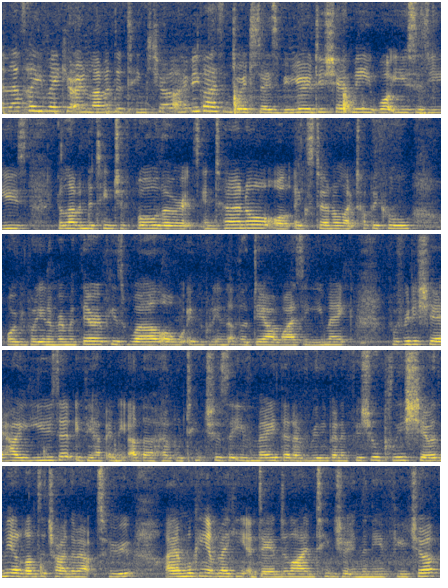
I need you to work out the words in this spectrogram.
And that's how you make your own lavender tincture. I hope you guys enjoyed today's video. Do share with me what uses you use your lavender tincture for, whether it's internal or external like topical, or if you put it in aromatherapy as well, or if you put it in other DIYs that you make. Feel free to share how you use it. If you have any other herbal tinctures that you've made that are really beneficial, please share with me. I'd love to try them out too. I am looking at making a dandelion tincture in the near future.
